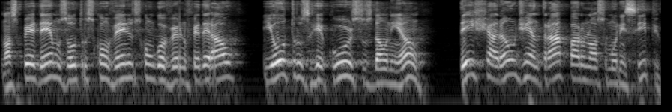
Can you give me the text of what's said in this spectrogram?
nós perdemos outros convênios com o governo federal e outros recursos da União deixarão de entrar para o nosso município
